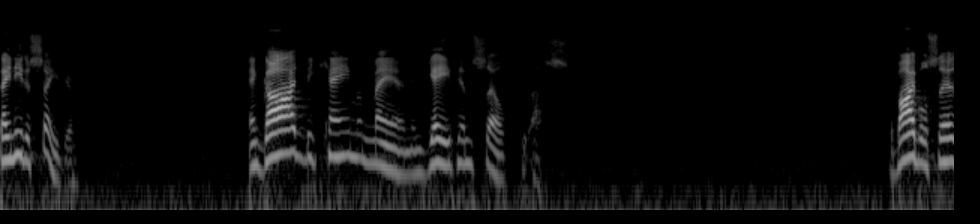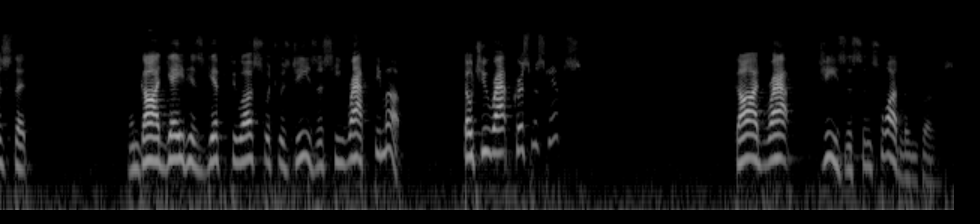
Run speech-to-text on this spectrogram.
They need a Savior. And God became a man and gave Himself to us. The Bible says that when God gave His gift to us, which was Jesus, He wrapped Him up. Don't you wrap Christmas gifts? God wrapped Jesus in swaddling clothes.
